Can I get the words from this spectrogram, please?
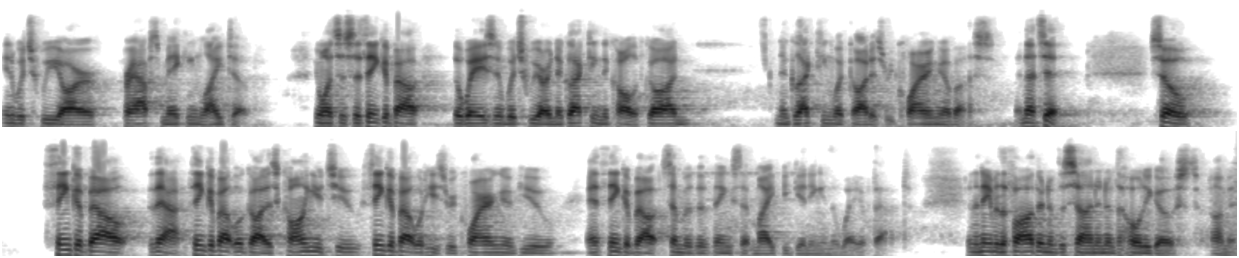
in which we are perhaps making light of. He wants us to think about the ways in which we are neglecting the call of God, neglecting what God is requiring of us. And that's it. So think that. Think about what God is calling you to. Think about what He's requiring of you. And think about some of the things that might be getting in the way of that. In the name of the Father, and of the Son, and of the Holy Ghost. Amen.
